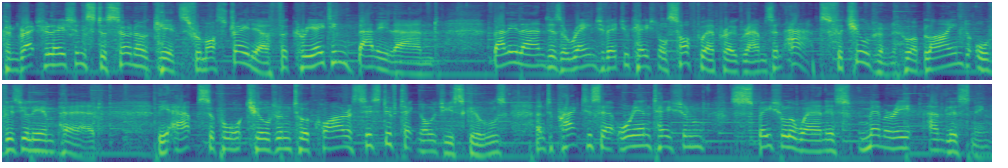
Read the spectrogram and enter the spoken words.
Congratulations to Sonokids from Australia for creating Ballyland. Ballyland is a range of educational software programs and apps for children who are blind or visually impaired. The apps support children to acquire assistive technology skills and to practice their orientation, spatial awareness, memory and listening.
